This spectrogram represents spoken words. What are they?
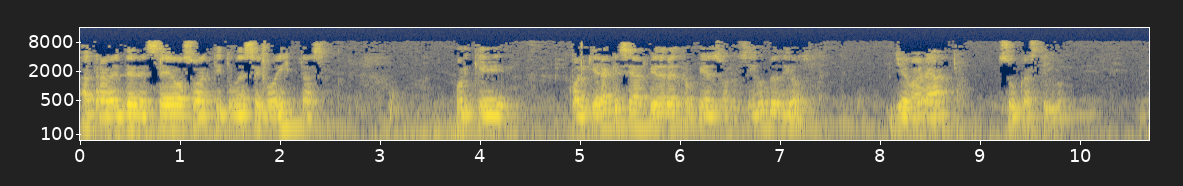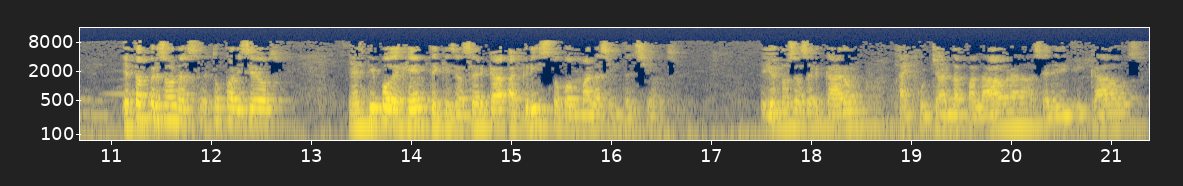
a través de deseos o actitudes egoístas, porque cualquiera que sea piedra de tropiezo a los hijos de Dios llevará su castigo. Estas personas, estos fariseos, es el tipo de gente que se acerca a Cristo con malas intenciones. Ellos no se acercaron a escuchar la palabra, a ser edificados,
